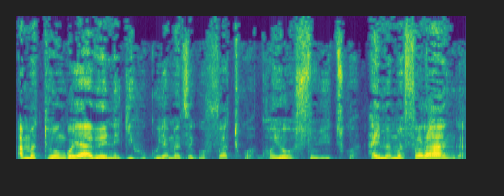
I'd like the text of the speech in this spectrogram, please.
amatongo y'abenegihugu yamaze gufatwa ko yosubitswa hanyuma amafaranga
